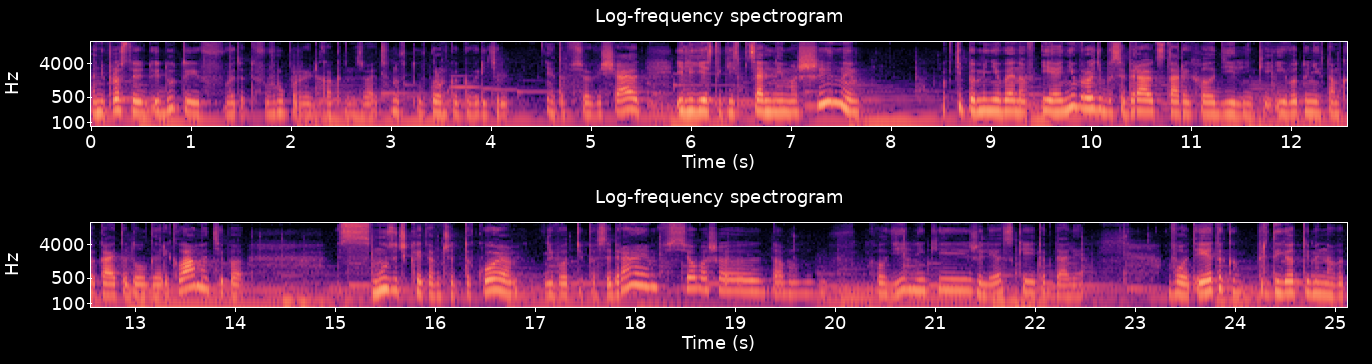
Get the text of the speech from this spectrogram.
Они просто идут и в этот в рупор, или как это называется, ну, в, в громкоговоритель это все вещают. Или есть такие специальные машины, типа минивенов, и они вроде бы собирают старые холодильники. И вот у них там какая-то долгая реклама, типа с музычкой, там что-то такое. И вот, типа, собираем все ваше, там, холодильники, железки и так далее. Вот, и это как придает именно вот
